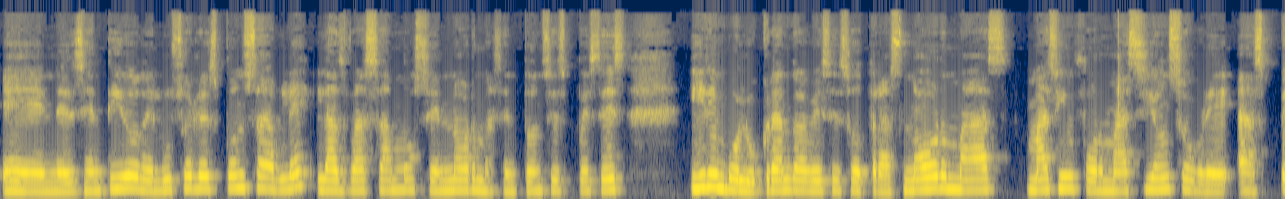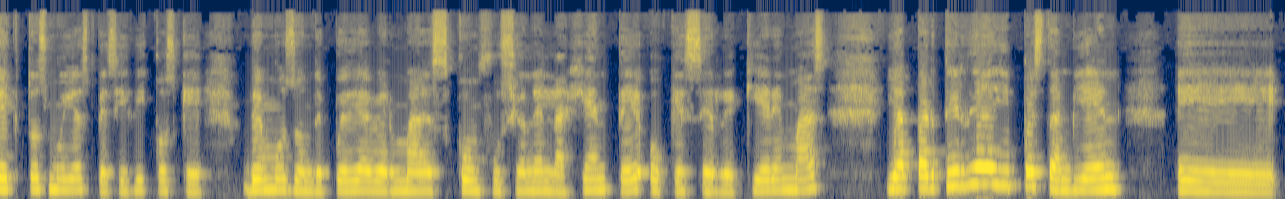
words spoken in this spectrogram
en el sentido del uso responsable, las basamos en normas. Entonces, pues es ir involucrando a veces otras normas, más información sobre aspectos muy específicos que vemos donde puede haber más confusión en la gente o que se requiere más. Y a partir de ahí, pues también eh,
